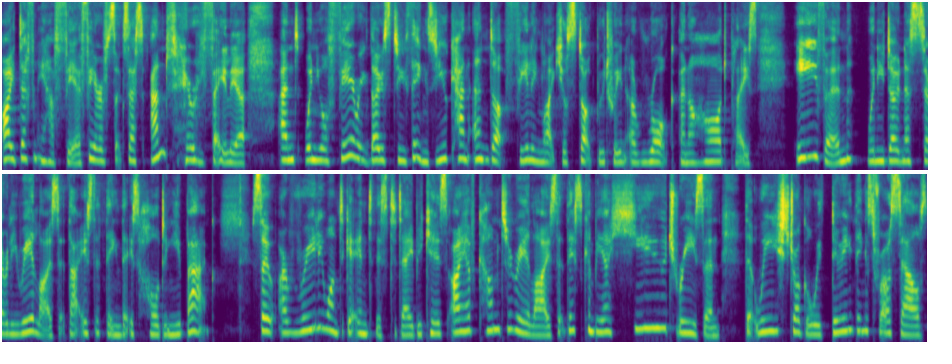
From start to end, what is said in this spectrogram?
I definitely have fear fear of success and fear of failure. And when you're fearing those two things, you can end up feeling like you're stuck between a rock and a hard place even when you don't necessarily realize that that is the thing that is holding you back. So, I really want to get into this today because I have come to realize that this can be a huge reason that we struggle with doing things for ourselves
